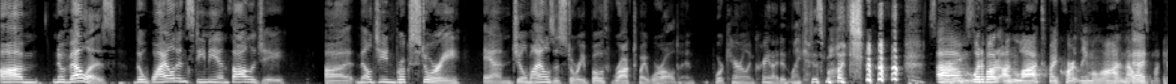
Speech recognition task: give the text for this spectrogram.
Um, novellas. The Wild and Steamy Anthology. Uh, Meljean Brooks' story and Jill Myles's story both rocked my world. And poor Carolyn Crane, I didn't like it as much. um, what about Unlocked by Courtney Milan? That, that was my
